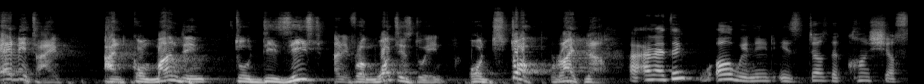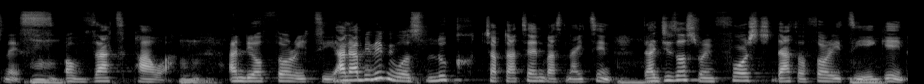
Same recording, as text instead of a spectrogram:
anytime and command him to desist and from what he's doing or stop right now. And I think all we need is just the consciousness hmm. of that power hmm. and the authority. And I believe it was Luke chapter 10, verse 19, hmm. that Jesus reinforced that authority again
